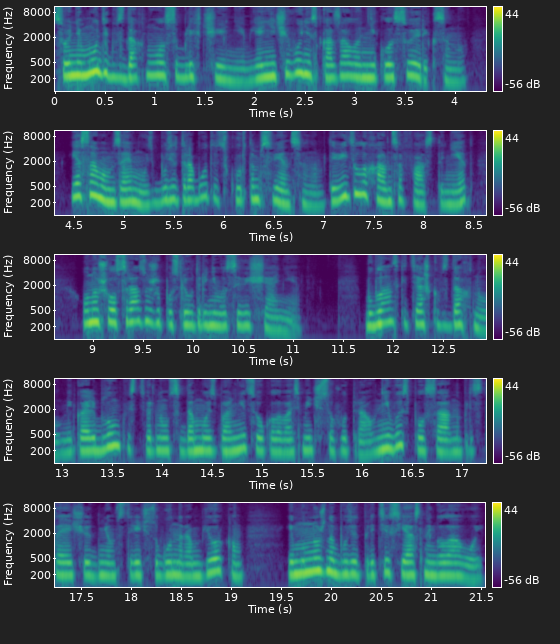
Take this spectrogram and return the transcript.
Соня Мудик вздохнула с облегчением. Я ничего не сказала Никласу Эриксону. Я сам им займусь, будет работать с Куртом Свенсоном. Ты видела Ханса Фаста? Нет? Он ушел сразу же после утреннего совещания. Бубланский тяжко вздохнул. Микаэль Блумквист вернулся домой из больницы около восьми часов утра. Он не выспался, а на предстоящую днем встречу с Гуннером Бьорком ему нужно будет прийти с ясной головой.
